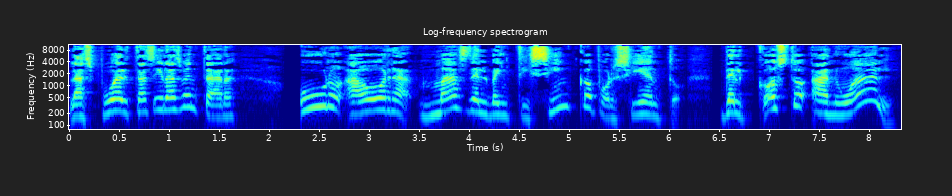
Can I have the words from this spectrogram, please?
las puertas y las ventanas, uno ahorra más del 25% del costo anual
